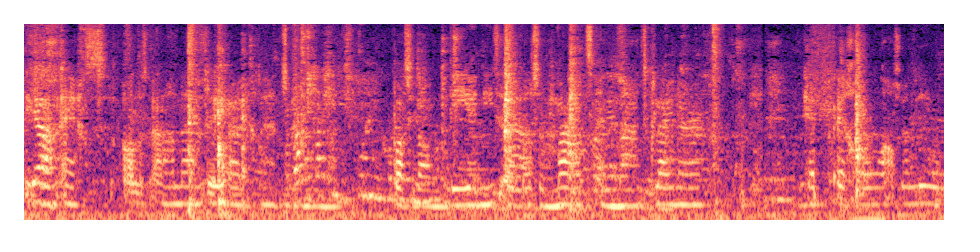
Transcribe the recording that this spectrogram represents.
Ik heb echt alles aangedaan, weer uitgedaan. Pas dan weer niet uit als een maat en een maat kleiner. Ik heb echt honger als een leeuw.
